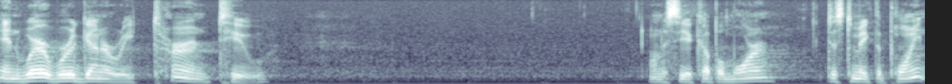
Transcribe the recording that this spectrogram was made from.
and where we're going to return to. I want to see a couple more just to make the point.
